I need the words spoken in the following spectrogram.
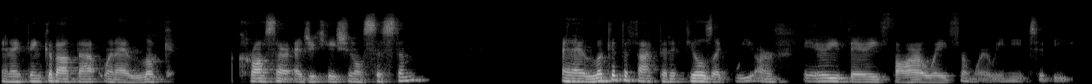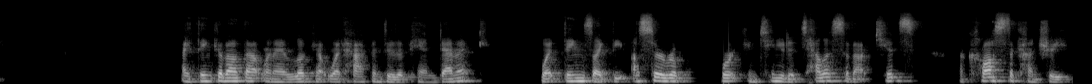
And I think about that when I look across our educational system. And I look at the fact that it feels like we are very, very far away from where we need to be. I think about that when I look at what happened through the pandemic, what things like the ASER continue to tell us about kids across the country.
